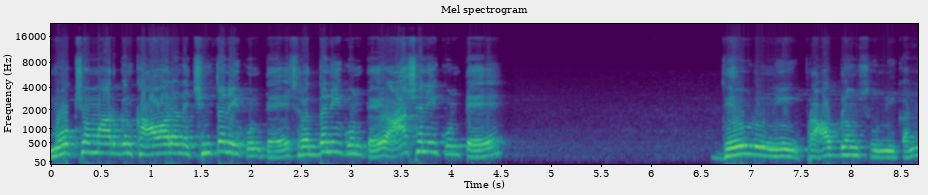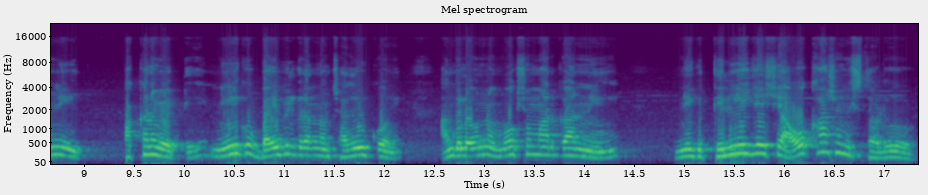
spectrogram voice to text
మోక్ష మార్గం కావాలనే చింత నీకుంటే శ్రద్ధ నీకుంటే ఆశ నీకుంటే దేవుడు నీ ప్రాబ్లమ్స్ నీకు అన్నీ పక్కన పెట్టి నీకు బైబిల్ గ్రంథం చదువుకొని అందులో ఉన్న మోక్ష మార్గాన్ని నీకు తెలియజేసే అవకాశం ఇస్తాడు.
